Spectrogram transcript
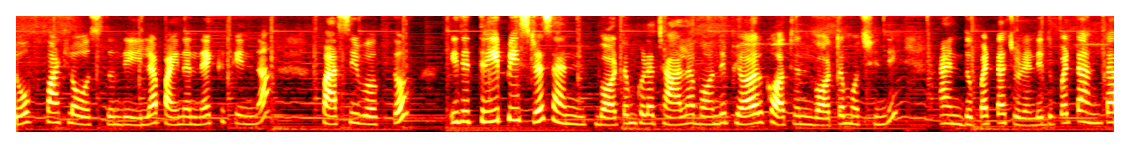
యోగ్ పార్ట్లో వస్తుంది. ఇలా పైన నెక్ కింద పార్సీ వర్క్తో. ఇది three piece dress and bottom కూడా చాలా బాగుంది. ప్యూర్ కాటన్ బాటమ్ వచ్చింది. అండ్ దుపట్టా చూడండి. దుపట్టా అంతా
